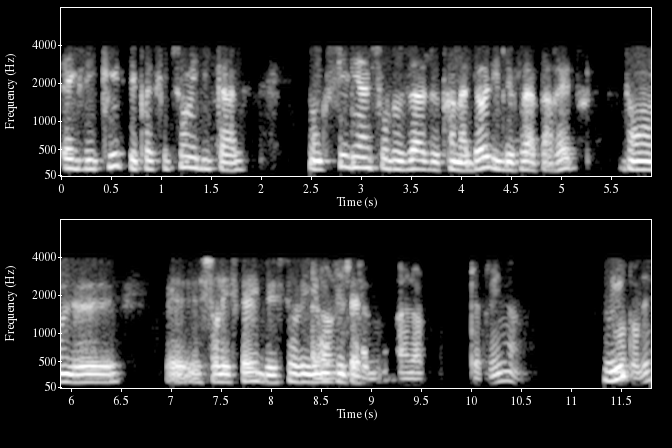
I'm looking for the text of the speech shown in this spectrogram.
exécute les prescriptions médicales. Donc, s'il y a un surdosage de tramadol, il devrait apparaître dans le, euh, sur les feuilles de surveillance alors, alors Catherine, oui. vous m'entendez?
